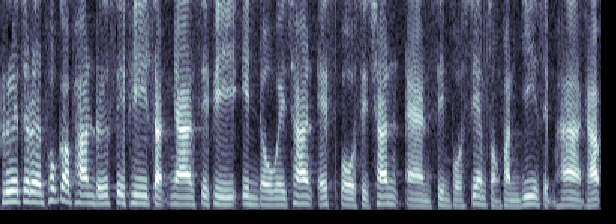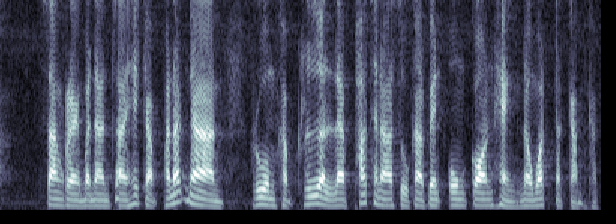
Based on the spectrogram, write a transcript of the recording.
เครือเจริญพกพันธ์หรือ CP จัดงาน CP Innovation Exposition and Symposium 2025 ครับ สร้างแรงบันดาลใจให้กับพนักงาน ร่วมขับเคลื่อนและพัฒนาสู่การเป็นองค์กรแห่งนวัตกรรมครับ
